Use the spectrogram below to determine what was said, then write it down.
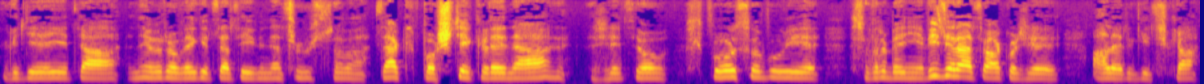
kde je tá neurovegetatívna sústava tak pošteklená, že to spôsobuje svrbenie. Vyzerá to ako, že alergická,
